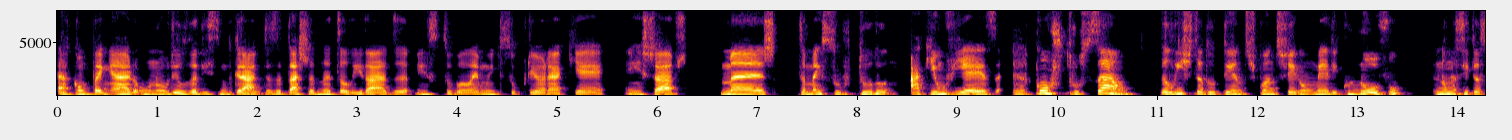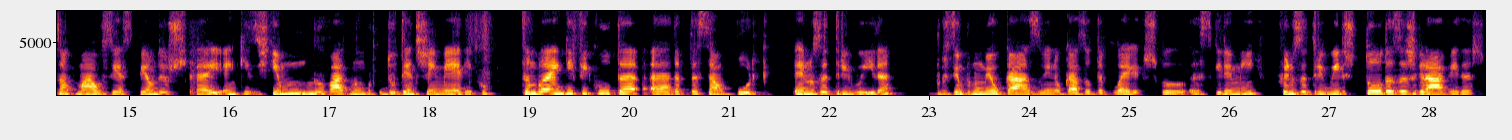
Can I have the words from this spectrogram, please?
a acompanhar um número elevadíssimo de grávidas, a taxa de natalidade em Setúbal é muito superior à que é em Chaves, mas também, sobretudo, há aqui um viés. A construção da lista de utentes quando chega um médico novo, numa situação como a UCSP, onde eu cheguei, em que existia um elevado número de utentes sem médico, também dificulta a adaptação, porque é-nos atribuída, por exemplo, no meu caso e no caso de outra colega que chegou a seguir a mim, foi-nos atribuídas todas as grávidas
